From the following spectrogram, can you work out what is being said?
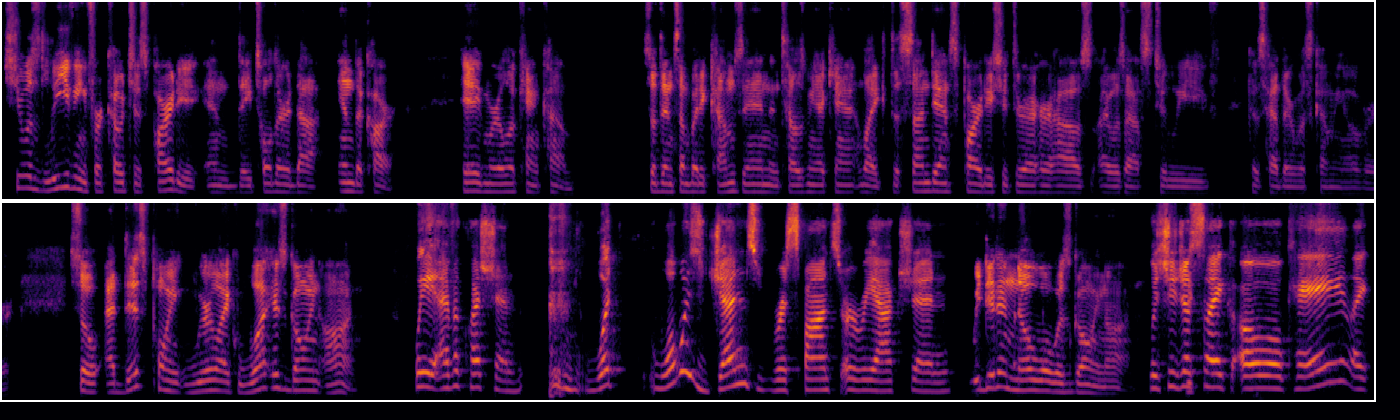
she was leaving for coach's party and they told her that in the car hey murilo can't come. So then somebody comes in and tells me i can't like the sundance party she threw at her house i was asked to leave because heather was coming over. So at this point we're like what is going on? Wait, I have a question. what what was Jen's response or reaction? we didn't know what was going on Was she just like, "Oh, okay"? Like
